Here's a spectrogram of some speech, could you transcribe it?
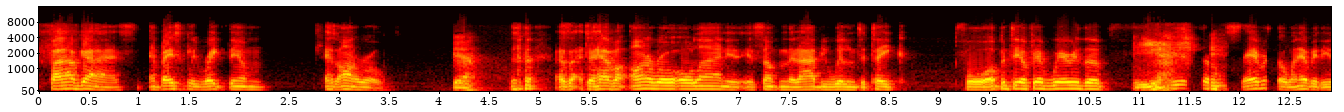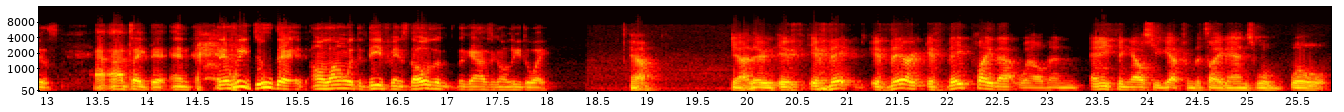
five guys and basically rate them as honor roll. Yeah. as to have an honor roll O line is, is, something that I'd be willing to take for up until February the yeah. seventh or whenever it is. I, I take that. And and if we do that along with the defense, those are the guys that are going to lead the way. Yeah. Yeah, they if if they if they're if they play that well, then anything else you get from the tight ends will will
